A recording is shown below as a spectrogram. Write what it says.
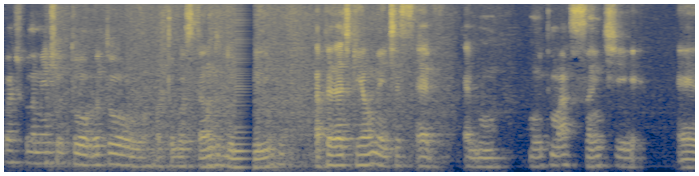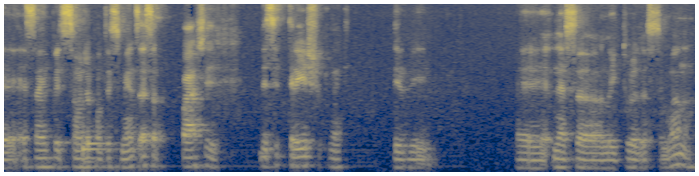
particularmente eu tô, eu tô, eu tô gostando do livro, apesar de que realmente é, é muito maçante é, essa repetição de acontecimentos, essa parte desse trecho né, que teve é, nessa leitura da semana,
